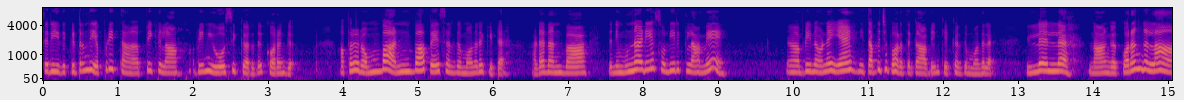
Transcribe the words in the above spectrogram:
சரி இதுக்கிட்டேருந்து எப்படி தப்பிக்கலாம் அப்படின்னு யோசிக்கிறது குரங்கு. அப்புறம் ரொம்ப அன்பாக பேசுகிறது முதல்ல கிட்ட. அட நண்பா இதை நீ முன்னாடியே சொல்லியிருக்கலாமே. அப்படின்னோடனே ஏன் நீ தப்பிச்சு போகிறதுக்கா அப்படின்னு கேட்குறது முதல்ல. இல்லை இல்லை நாங்கள் குரங்கெல்லாம்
